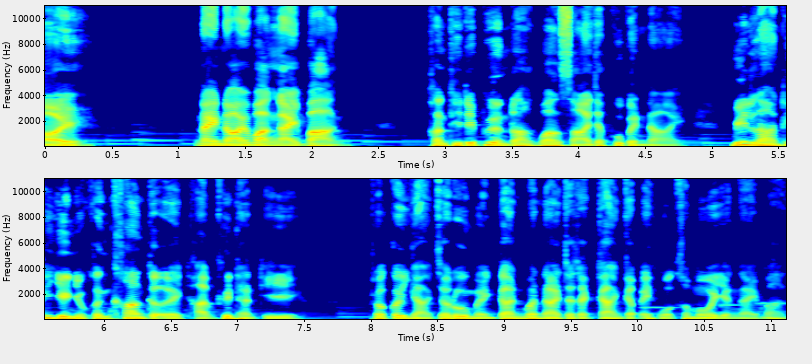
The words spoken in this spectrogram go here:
าย นายน้อยว่าไงบ้าง ทันทีที่เพื่อนรักวางสายจากผู้เป็นนาย มิลานที่ยืนอยู่ข้างๆก็เอ่ยถามขึ้นทันที เพราะก็อยากจะรู้เหมือนกันว่านายจะจัดการกับไอ้หัวขโมยยังไงบ้าง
